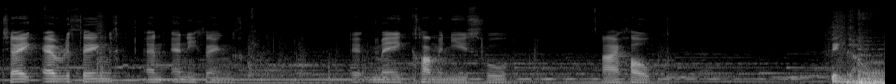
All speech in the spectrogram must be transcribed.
Take everything and anything. It may come in useful. I hope. Bingo.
